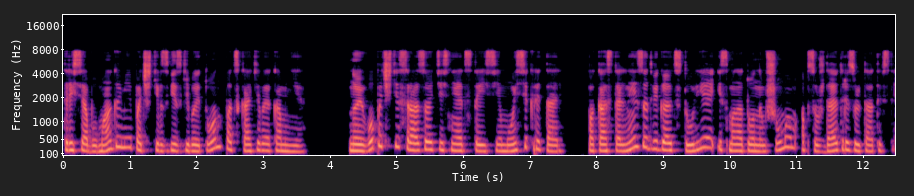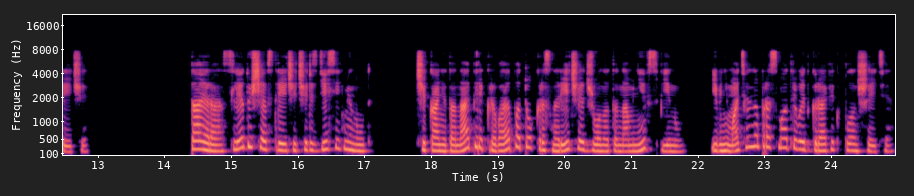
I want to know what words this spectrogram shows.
тряся бумагами, почти взвизгивает он, подскакивая ко мне. Но его почти сразу оттесняет Стейси, мой секретарь, пока остальные задвигают стулья и с монотонным шумом обсуждают результаты встречи. «Тайра, следующая встреча через 10 минут», – чеканит она, перекрывая поток красноречия Джонатана мне в спину и внимательно просматривает график в планшете.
